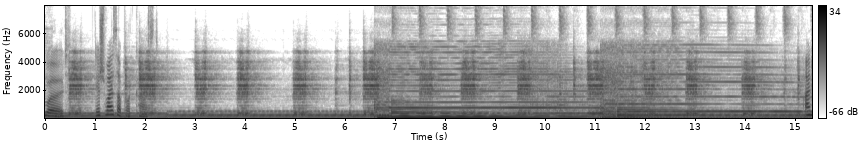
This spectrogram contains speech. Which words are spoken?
World, der Schweißer Podcast. Ein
